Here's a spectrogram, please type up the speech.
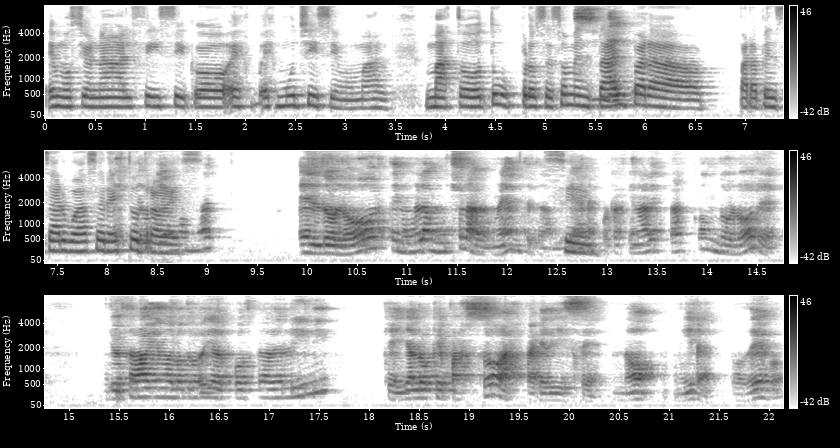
emocional, físico, es, es muchísimo más, más todo tu proceso mental para, para pensar voy a hacer esto otra vez el dolor te nubla mucho la mente también, porque al final estás con dolores. Yo estaba viendo el otro día el podcast de Lili, que ella lo que pasó hasta que dice, no, mira, lo dejo.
